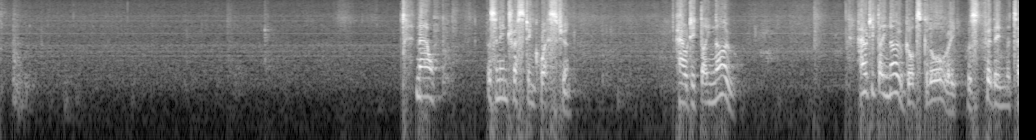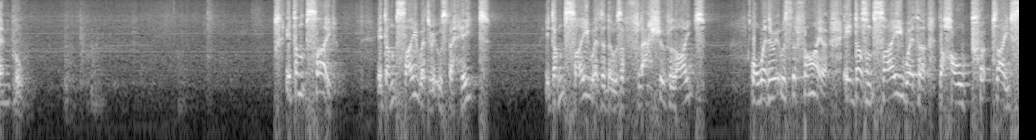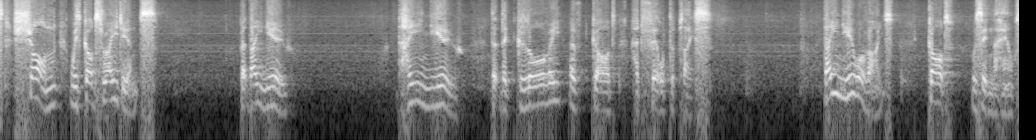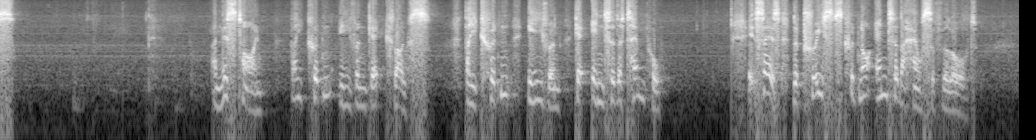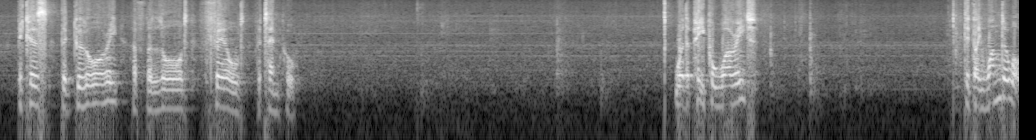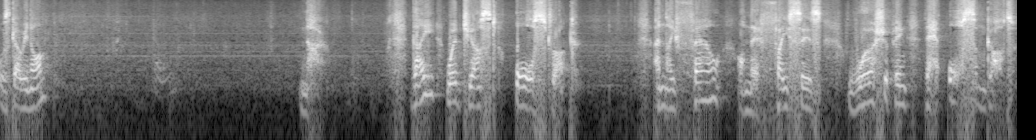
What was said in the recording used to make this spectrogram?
Now, there's an interesting question. How did they know? How did they know God's glory was filling the temple? It doesn't say. It doesn't say whether it was the heat. It doesn't say whether there was a flash of light or whether it was the fire. It doesn't say whether the whole place shone with God's radiance. But they knew. They knew that the glory of God had filled the place. They knew all right God was in the house. And this time they couldn't even get close. They couldn't even get into the temple. It says the priests could not enter the house of the Lord because the glory of the Lord filled the temple. Were the people worried? Did they wonder what was going on? No. They were just awestruck. And they fell on their faces, worshipping their awesome God.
